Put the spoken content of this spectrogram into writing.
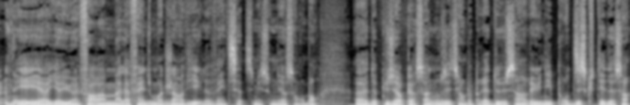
Et euh, il y a eu un forum à la fin du mois de janvier, le 27, si mes souvenirs sont bons, de plusieurs personnes. Nous étions à peu près 200 réunis pour discuter de ça.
